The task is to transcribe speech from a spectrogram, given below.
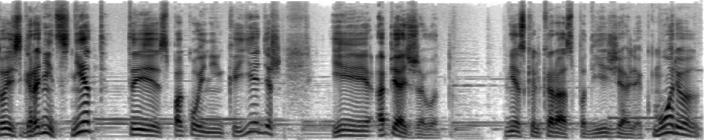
То есть границ нет, ты спокойненько едешь. И опять же, вот несколько раз подъезжали к морю,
